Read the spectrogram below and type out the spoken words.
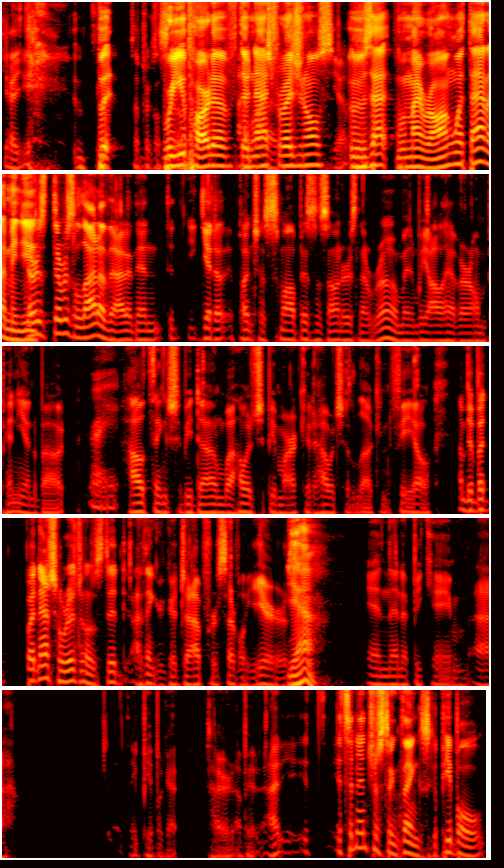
yeah. you- but typical were you part of the I nashville was. originals Yep. was that am i wrong with that i mean you There was, there was a lot of that. And then you get a bunch of small business owners in the room, and we all have our own opinion about right. how things should be done, well, how it should be marketed, how it should look and feel. I mean, but but Nashville Originals did, I think, a good job for several years. yeah and then it became. Uh, I think people got tired of it. I, it's it's an interesting thing because people.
